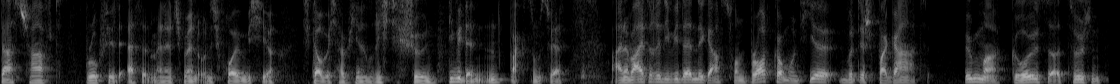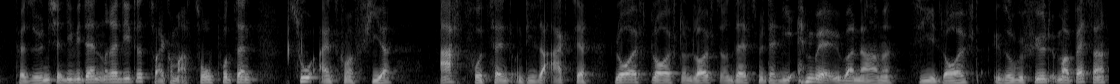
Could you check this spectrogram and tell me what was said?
Das schafft Brookfield Asset Management und ich freue mich hier. Ich glaube, ich habe hier einen richtig schönen Dividendenwachstumswert. Eine weitere Dividende gab es von Broadcom und hier wird der Spagat immer größer zwischen persönlicher Dividendenrendite 2,82% zu 1,4 8% und diese Aktie läuft, läuft und läuft und selbst mit der VMware-Übernahme, sie läuft so gefühlt immer besser.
